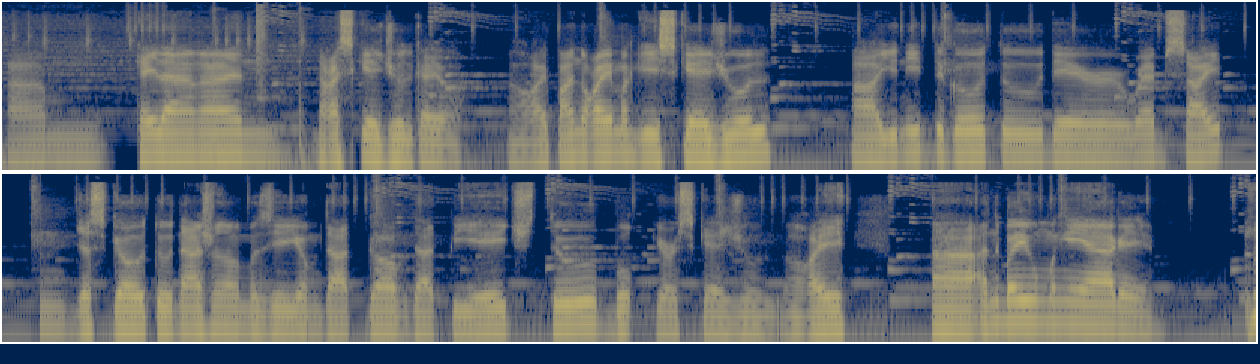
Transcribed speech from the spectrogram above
um, kailangan naka-schedule kayo. Okay, paano kayo mag-schedule? Uh, you need to go to their website. Just go to nationalmuseum.gov.ph to book your schedule. Okay? Ah, ano ba yung mangyayari?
